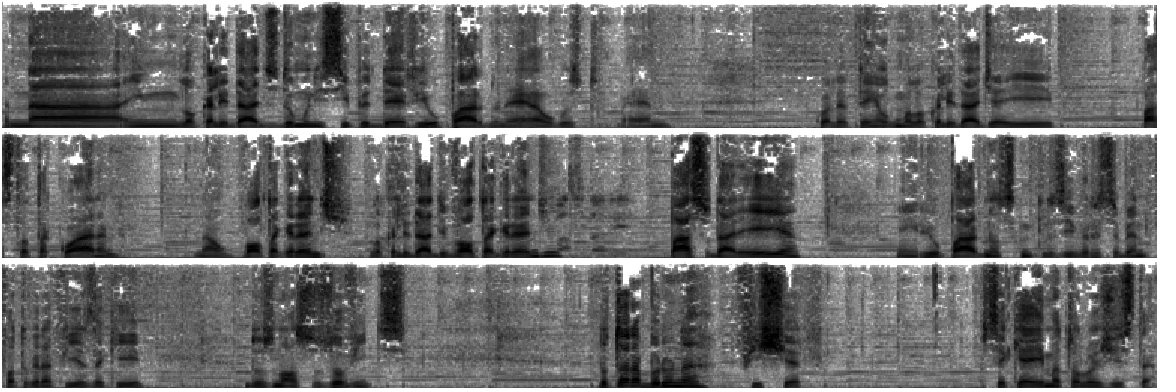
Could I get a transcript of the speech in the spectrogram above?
na, em localidades do município de Rio Pardo, né, Augusto? É, qual tem alguma localidade aí, Pasto Taquara? Não, Volta Grande, localidade de Volta Grande, Passo da Areia, Passo da Areia em Rio Pardo, nós inclusive recebendo fotografias aqui dos nossos ouvintes. Doutora Bruna Fischer, você que é hematologista,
